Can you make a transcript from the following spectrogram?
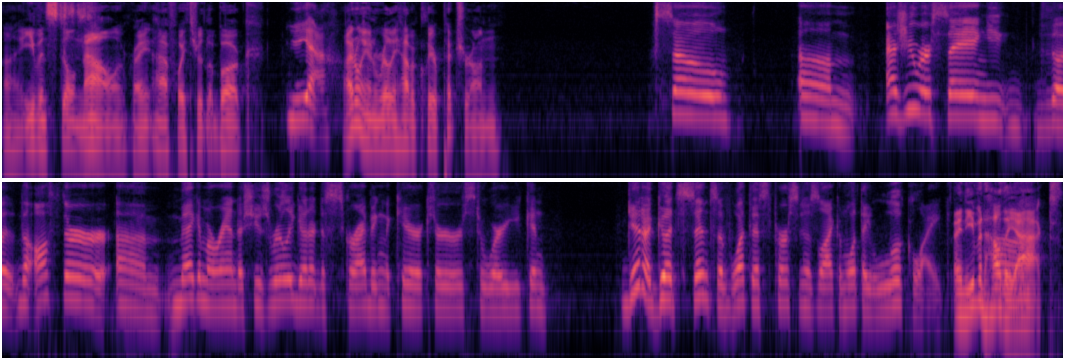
Uh, even still now, right halfway through the book, Yeah. I don't even really have a clear picture on. So, um, as you were saying, you, the the author um, Megan Miranda, she's really good at describing the characters to where you can get a good sense of what this person is like and what they look like. And even how they Um, act.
